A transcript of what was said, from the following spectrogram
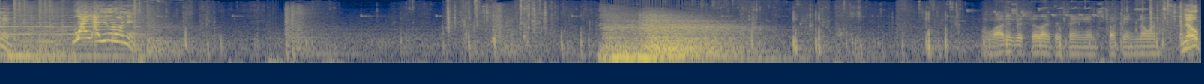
Running? Why are you running? Why does it feel like we're playing against fucking no one? Nope.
